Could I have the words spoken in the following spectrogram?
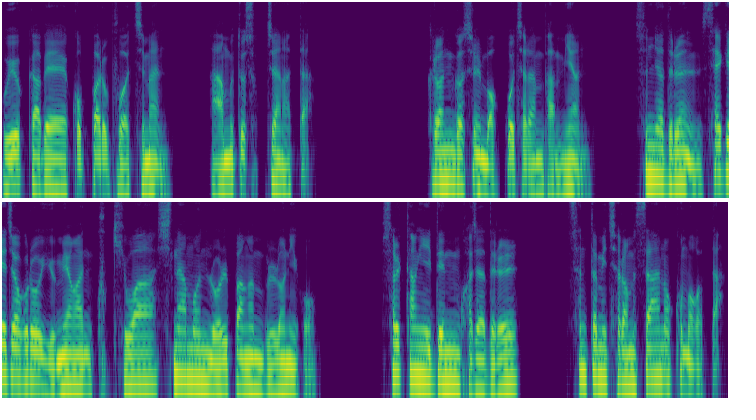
우유값에 곧바로 부었지만 아무도 속지 않았다. 그런 것을 먹고 자란 반면 손녀들은 세계적으로 유명한 쿠키와 시나몬 롤빵은 물론이고 설탕이 든 과자들을 산더미처럼 쌓아놓고 먹었다.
